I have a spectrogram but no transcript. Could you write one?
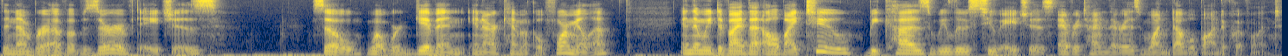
the number of observed H's, so what we're given in our chemical formula, and then we divide that all by 2 because we lose 2 H's every time there is one double bond equivalent.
